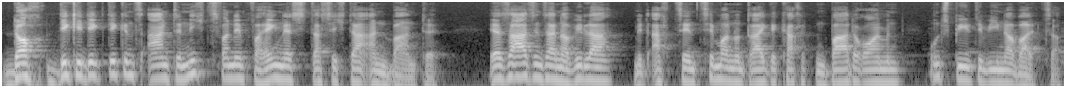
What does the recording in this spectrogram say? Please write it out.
Doch Dickie Dick Dickens ahnte nichts von dem Verhängnis, das sich da anbahnte. Er saß in seiner Villa mit 18 Zimmern und drei gekachelten Baderäumen und spielte Wiener Walzer.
